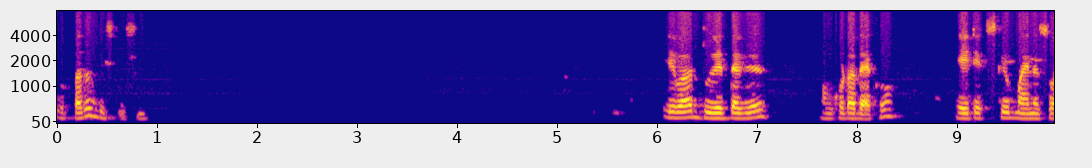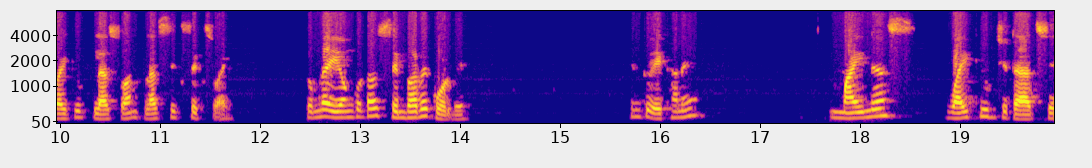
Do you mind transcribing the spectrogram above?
উৎপাদক বিশ্লেষণ। এবার দুইয়ের দাগের অঙ্কটা দেখো। Eight X cube minus Y cube plus one plus six X Y তোমরা এই অঙ্কটাও সেম ভাবে করবে। কিন্তু এখানে মাইনাস ওয়াই কিউব যেটা আছে,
